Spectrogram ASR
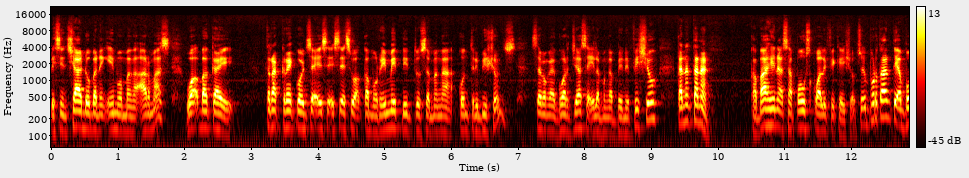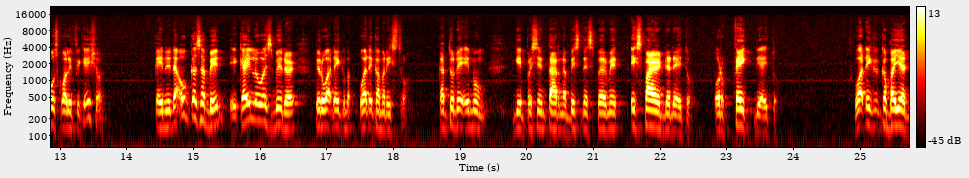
lisensyado ba ng imo mga armas, wa ba kay track record sa SSS wa ka mo remit dito sa mga contributions sa mga gwardiya sa ilang mga benepisyo? Kanang tanan kabahin na sa post qualification so importante ang post qualification Kay nidaog ka sa bid, ikay lowest bidder, pero wa wa ka maristro. Kadto imong gipresentar nga business permit expired na, na ito or fake di ito. Wa ka kabayad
